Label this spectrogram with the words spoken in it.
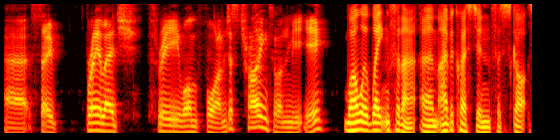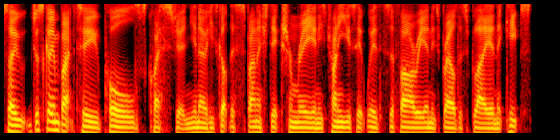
Uh, so, Braille Edge 314. I'm just trying to unmute you. While we're waiting for that, um, I have a question for Scott. So, just going back to Paul's question, you know, he's got this Spanish dictionary and he's trying to use it with Safari and his Braille display, and it keeps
